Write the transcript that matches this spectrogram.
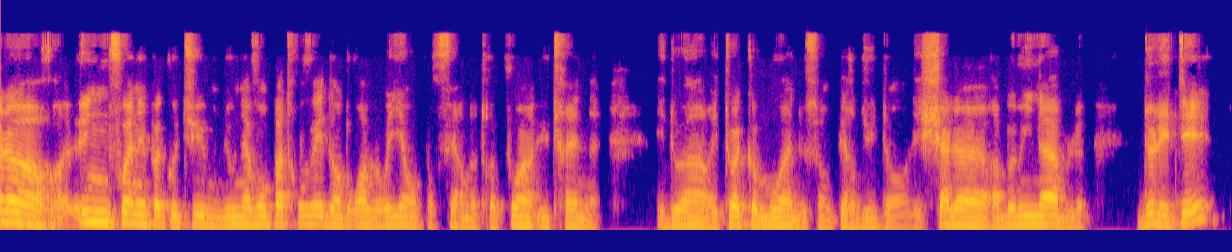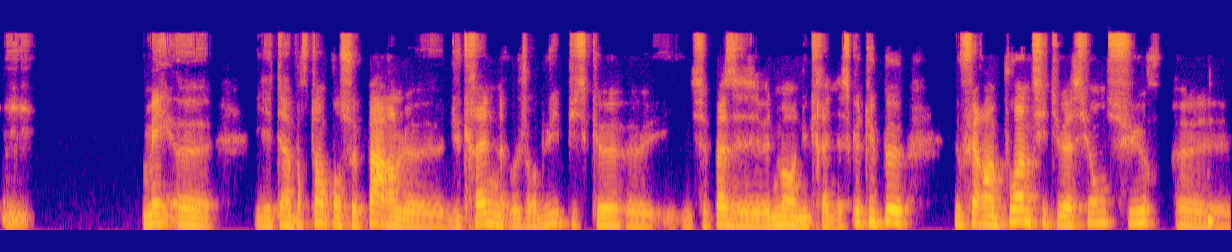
Alors, une fois n'est pas coutume, nous n'avons pas trouvé d'endroit brillant pour faire notre point Ukraine. Édouard, et toi comme moi, nous sommes perdus dans les chaleurs abominables de l'été. Mais euh, il était important qu'on se parle d'Ukraine aujourd'hui, puisque euh, il se passe des événements en Ukraine. Est-ce que tu peux nous faire un point de situation sur euh,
